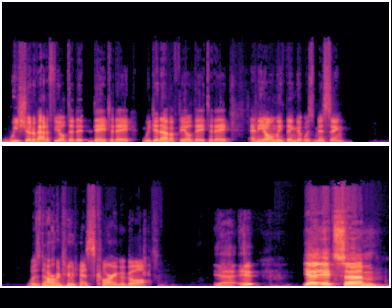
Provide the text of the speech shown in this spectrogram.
we should have had a field day today. We did have a field day today. And the only thing that was missing was Darwin Nunez scoring a goal. Yeah, it. Yeah, it's um,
